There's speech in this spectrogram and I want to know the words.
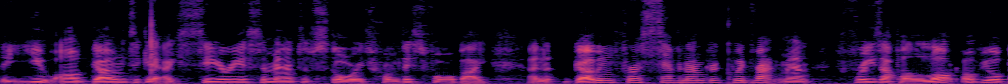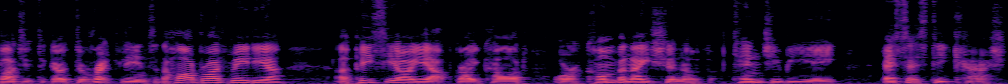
that you are going to get a serious amount of storage from this 4 bay and going for a 700 quid rack mount frees up a lot of your budget to go directly into the hard drive media a PCIe upgrade card, or a combination of 10 GBE SSD cache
